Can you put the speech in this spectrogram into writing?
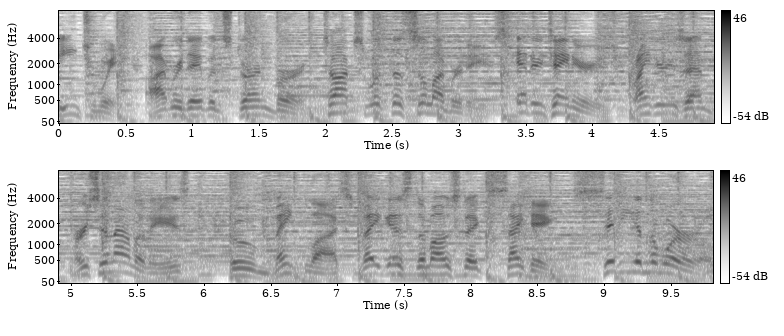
Each week, Ira David Sternberg talks with the celebrities, entertainers, writers, and personalities who make Las Vegas the most exciting city in the world.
